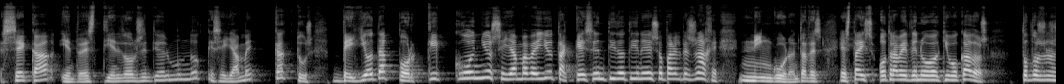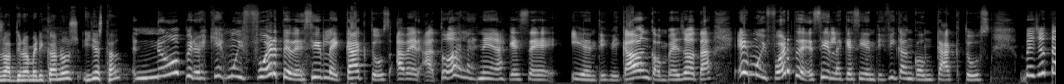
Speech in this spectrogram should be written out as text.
seca y entonces tiene todo el sentido del mundo que se llame cactus. Bellota, ¿por qué coño se llama bellota? ¿Qué sentido tiene eso para el personaje? Ninguno. Entonces, estáis otra vez de nuevo equivocados todos los latinoamericanos y ya está. No, pero es que es muy fuerte decirle cactus. A ver, a todas las nenas que se identificaban con bellota, es muy fuerte decirles que se identifican con cactus. Bellota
